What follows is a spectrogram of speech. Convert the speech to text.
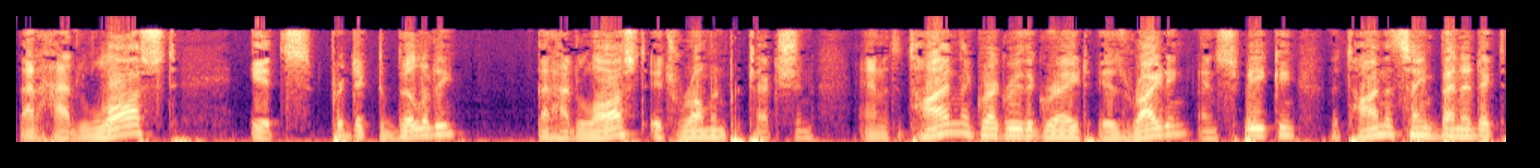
that had lost its predictability, that had lost its Roman protection, and at the time that Gregory the Great is writing and speaking, the time that St. Benedict,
